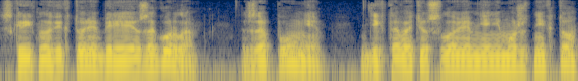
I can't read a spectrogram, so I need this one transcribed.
скрикнула Виктория, беря ее за горло. «Запомни, диктовать условия мне не может никто».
